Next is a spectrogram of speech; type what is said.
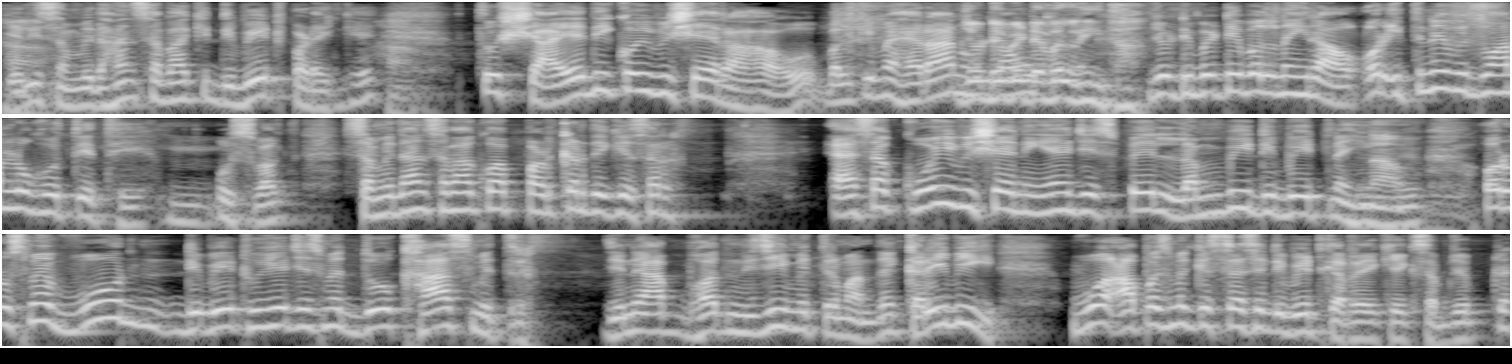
हाँ। यदि संविधान सभा की डिबेट पढ़ेंगे हाँ। तो शायद ही कोई विषय रहा हो बल्कि मैं हैरान जो हूँ कि- नहीं था। जो डिबेटेबल नहीं रहा हो और इतने विद्वान लोग होते थे हम्म। उस वक्त संविधान सभा को आप पढ़कर देखिए सर ऐसा कोई विषय नहीं है जिस पे लंबी डिबेट नहीं हुई और उसमें वो डिबेट हुई है जिसमें दो खास मित्र जिन्हें आप बहुत निजी मित्र मानते हैं करीबी वो आपस में किस तरह से डिबेट कर रहे हैं एक एक सब्जेक्ट पर?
